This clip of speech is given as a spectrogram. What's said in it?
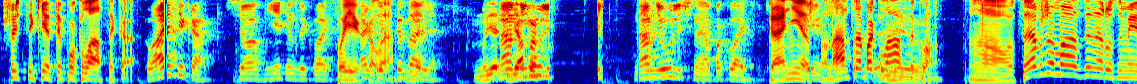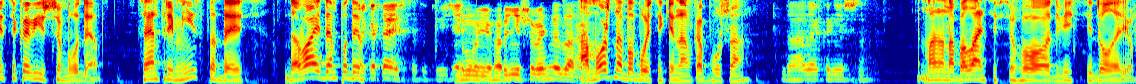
щось таке, типу класика. Классика? Все, едем за классикой. Поехали. Как вы сказали. Ну, я, Нам, я не би... ули... Нам не уличная, а по классике. Звісно, нам треба Е, класику. Ну, це вже магазин, я розумію, цікавіше буде. В центрі міста десь. Давай йдемо Ты подивимось. катаешься тут, уезжай. Ну, і гарніше виглядає. А можна бабусики нам капуша? Да, да, конечно. У мене на балансі всього 200 доларів.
